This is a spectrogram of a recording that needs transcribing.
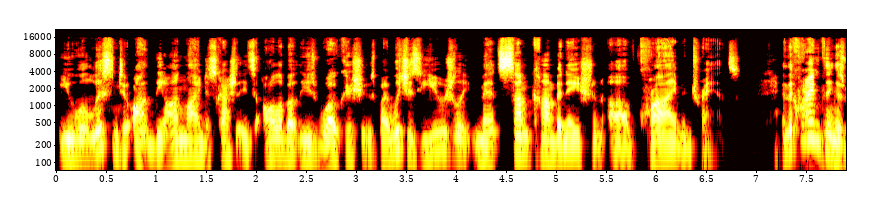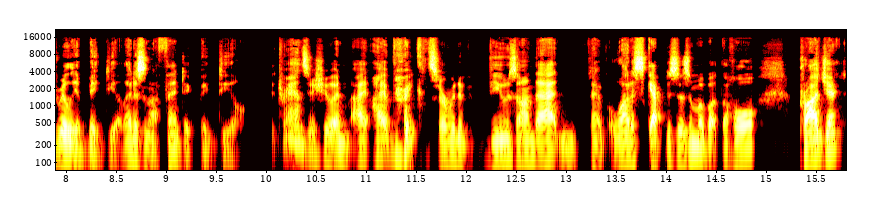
you will listen to on the online discussion. It's all about these woke issues, by which is usually meant some combination of crime and trans. And the crime thing is really a big deal. That is an authentic big deal. The trans issue, and I, I have very conservative views on that and have a lot of skepticism about the whole project,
